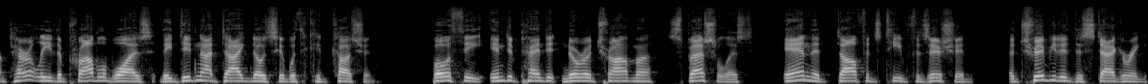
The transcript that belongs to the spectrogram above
Apparently, the problem was they did not diagnose him with a concussion both the independent neurotrauma specialist and the Dolphins team physician attributed the staggering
